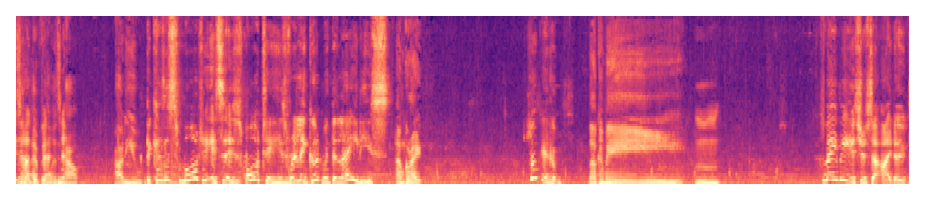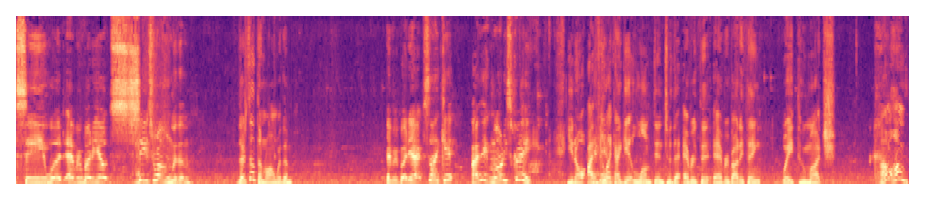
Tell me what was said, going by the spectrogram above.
that's so hug her back. effortless. No. How? How do you? because it's Morty. It's, it's Morty. He's really good with the ladies. I'm great. Look at him. Look at me. Hmm. Maybe it's just that I don't see what everybody else sees wrong with him. There's nothing wrong with him. Everybody acts like it. I think Morty's great. You know, I Thank feel you. like I get lumped into the everything everybody thing way too much. I'm, I'm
